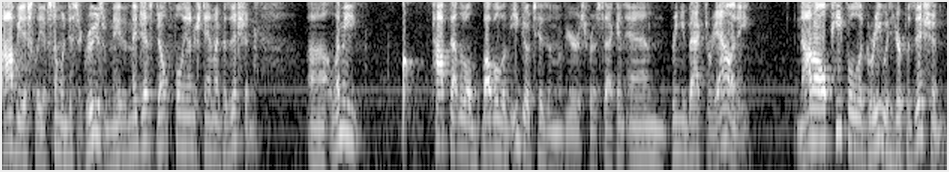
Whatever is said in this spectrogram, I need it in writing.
obviously if someone disagrees with me, then they just don't fully understand my position. Uh, let me pop that little bubble of egotism of yours for a second and bring you back to reality. Not all people agree with your position.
